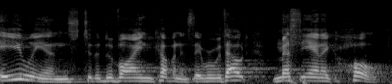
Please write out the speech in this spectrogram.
aliens to the divine covenants. They were without messianic hope.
